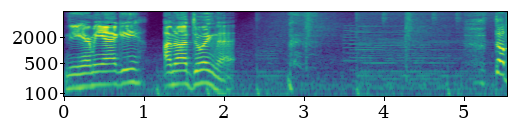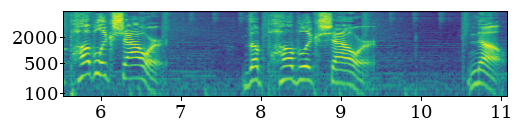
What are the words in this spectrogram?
You hear me, Aggie? I'm not doing that. the public shower. The public shower. No.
